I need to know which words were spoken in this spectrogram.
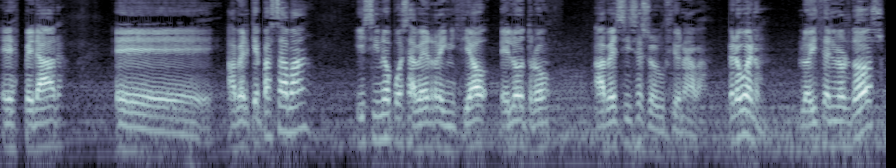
esperar eh, a ver qué pasaba y si no, pues haber reiniciado el otro a ver si se solucionaba. Pero bueno, lo hice en los dos.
